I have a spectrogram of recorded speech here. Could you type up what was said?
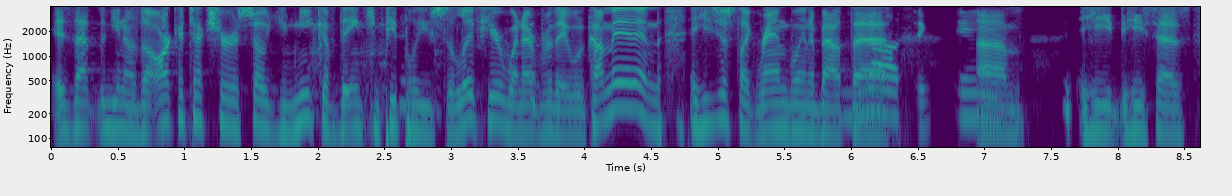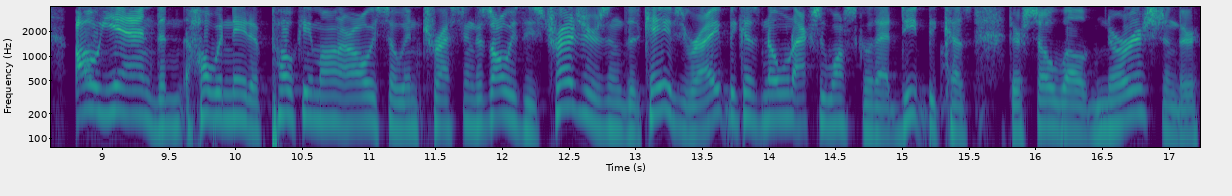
is that you know the architecture is so unique of the ancient people who used to live here. Whenever they would come in, and he's just like rambling about that. Not the games. Um, he he says, "Oh yeah, and the Hoenn native Pokemon are always so interesting. There's always these treasures in the caves, right? Because no one actually wants to go that deep because they're so well nourished and they're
